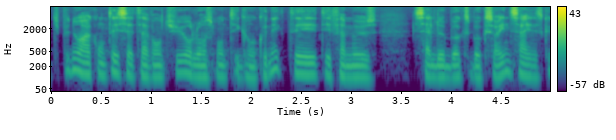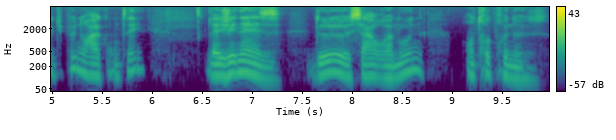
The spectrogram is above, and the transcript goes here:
Tu peux nous raconter cette aventure, le lancement de tes gants connectés, tes fameuses salles de boxe Boxer Inside. Est-ce que tu peux nous raconter la genèse de Sarah Ramoun, entrepreneuse?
